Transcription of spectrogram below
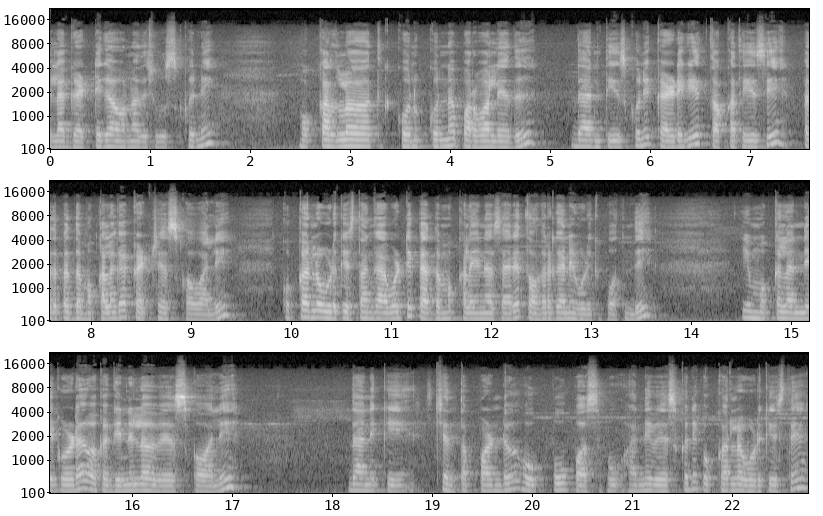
ఇలా గట్టిగా ఉన్నది చూసుకొని ముక్కల్లో కొనుక్కున్నా పర్వాలేదు. దాన్ని తీసుకొని కడిగి తొక్క తీసి పెద్ద పెద్ద ముక్కలుగా కట్ చేసుకోవాలి. కుక్కర్లో ఉడికిస్తాం కాబట్టి పెద్ద ముక్కలైనా సరే తొందరగానే ఉడికిపోతుంది. ఈ ముక్కలన్నీ కూడా ఒక గిన్నెలో వేసుకోవాలి. దానికి చింతపండు ఉప్పు పసుపు అన్నీ వేసుకొని కుక్కర్లో ఉడికిస్తే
